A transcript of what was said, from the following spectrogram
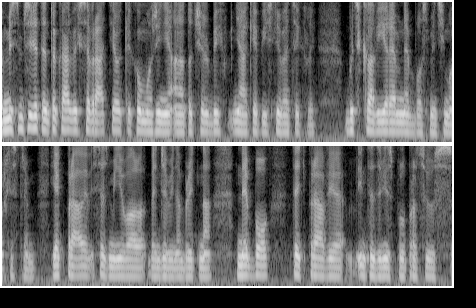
Myslím si, že tentokrát bych se vrátil ke komořině a natočil bych nějaké písňové cykly. Buď s klavírem nebo s menším orchestrem. Jak právě se zmiňoval Benjamina Britna, nebo teď právě intenzivně spolupracuju s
